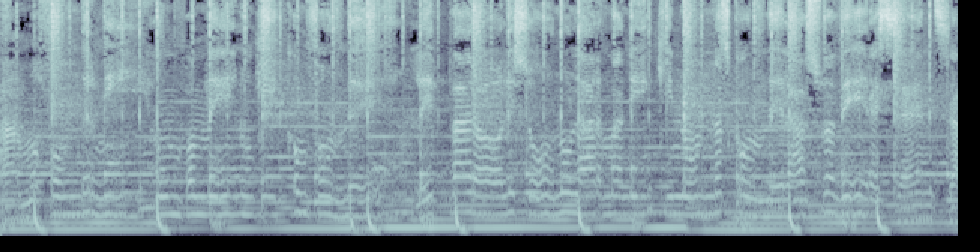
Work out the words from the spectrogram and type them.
Amo fondermi un po' meno chi confonde. Le parole sono l'arma di chi non nasconde la sua vera essenza.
